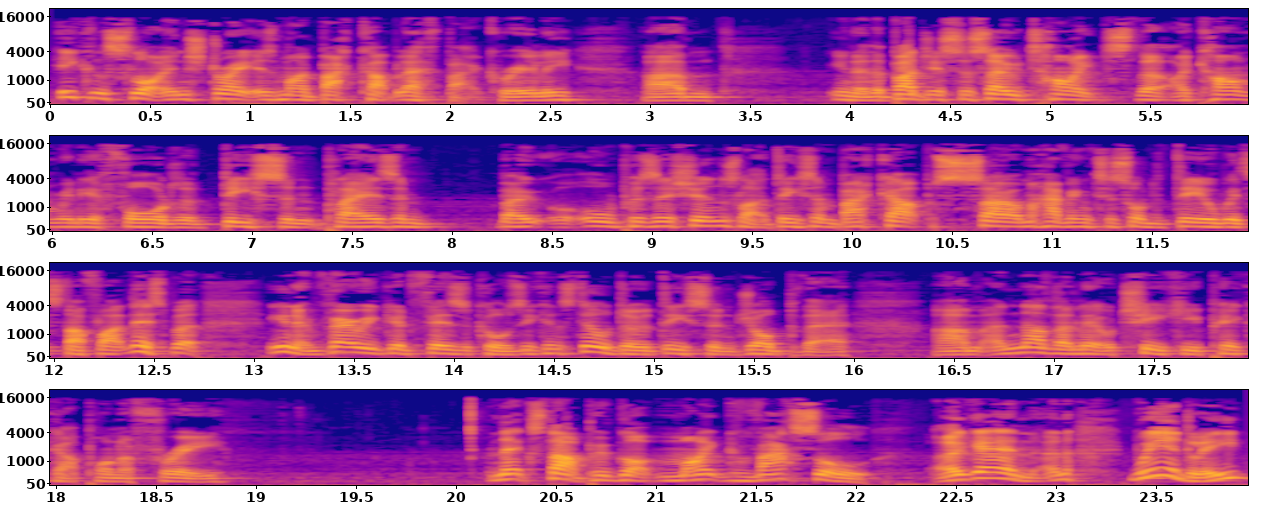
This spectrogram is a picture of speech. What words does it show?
He can slot in straight as my backup left back, really. Um, you know, the budgets are so tight that I can't really afford a decent players in both, all positions, like decent backups. So I'm having to sort of deal with stuff like this. But, you know, very good physicals. He can still do a decent job there. Um, another little cheeky pickup on a free. Next up, we've got Mike Vassell again. And weirdly,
